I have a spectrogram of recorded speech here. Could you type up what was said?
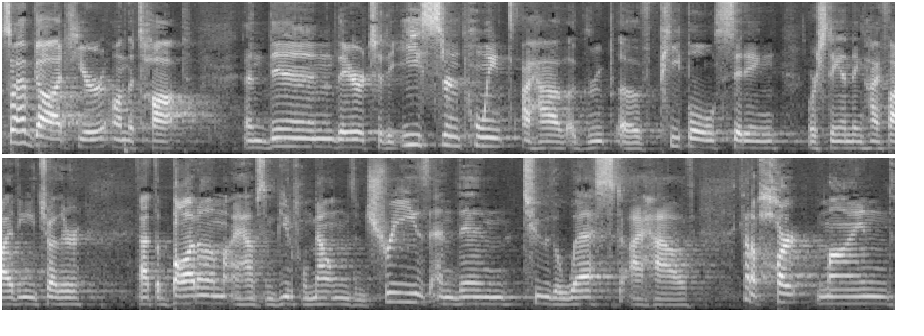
so I have God here on the top. And then there to the eastern point, I have a group of people sitting or standing, high fiving each other. At the bottom, I have some beautiful mountains and trees. And then to the west, I have kind of heart, mind,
